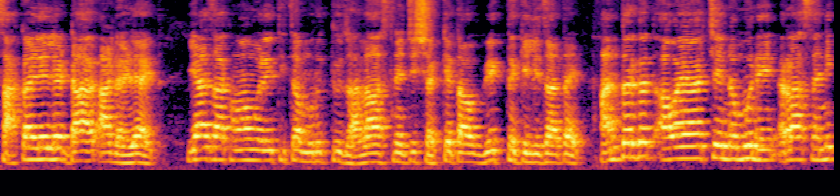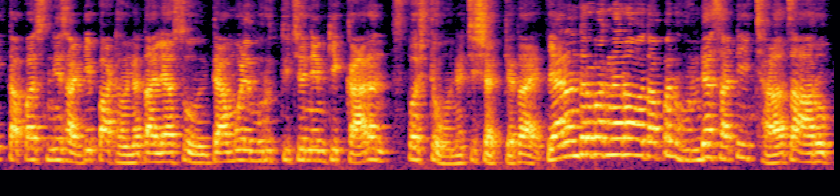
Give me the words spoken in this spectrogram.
साकळलेले डाग आढळले आहेत. या जखमामुळे तिचा मृत्यू झाला असण्याची शक्यता व्यक्त केली जात आहे. अंतर्गत अवयवाचे नमुने रासायनिक तपासणीसाठी पाठवण्यात आले असून त्यामुळे मृत्यूचे नेमके कारण स्पष्ट होण्याची शक्यता आहे. यानंतर बघणार आहोत आपण हुंड्यासाठी छळाचा आरोप.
